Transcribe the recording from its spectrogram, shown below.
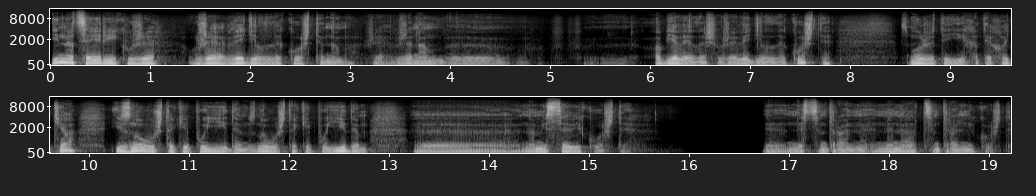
І на цей рік вже, вже виділили кошти нам, вже, вже нам е, об'явили, що вже виділили кошти, зможете їхати. Хоча і знову ж таки поїдемо, знову ж таки поїдемо е, на місцеві кошти не, з не на центральні кошти.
